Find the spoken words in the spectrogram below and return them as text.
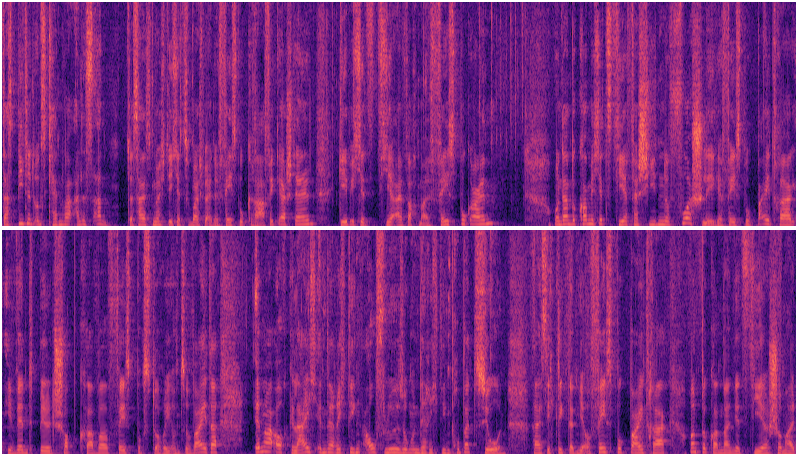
das bietet uns Canva alles an. Das heißt, möchte ich jetzt zum Beispiel eine Facebook-Grafik erstellen, gebe ich jetzt hier einfach mal Facebook ein und dann bekomme ich jetzt hier verschiedene Vorschläge. Facebook-Beitrag, Eventbild, Shopcover, Facebook-Story und so weiter. Immer auch gleich in der richtigen Auflösung und der richtigen Proportion. Das heißt, ich klicke dann hier auf Facebook-Beitrag und bekomme dann jetzt hier schon mal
